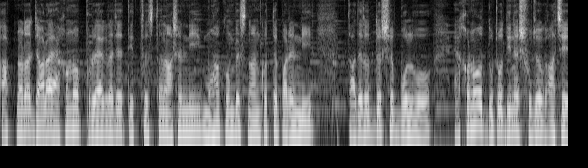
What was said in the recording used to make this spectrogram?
আপনারা যারা এখনও প্রয়াগরাজের তীর্থস্থানে আসেননি, মহাকুম্ভে স্নান করতে পারেননি, তাদের উদ্দেশ্যে বলব, এখনও দুটো দিনের সুযোগ আছে।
